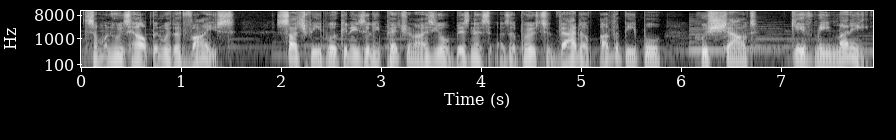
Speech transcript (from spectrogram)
someone who is helping with advice. Such people can easily patronize your business as opposed to that of other people who shout, give me money.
